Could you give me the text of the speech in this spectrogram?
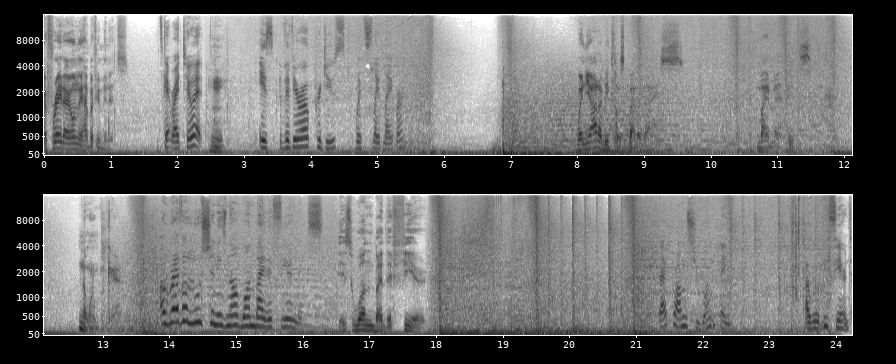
afraid I only have a few minutes. Let's get right to it. Mm. Is Viviro produced with slave labor? When Yara becomes paradise, my methods, no one will care. A revolution is not won by the fearless. It's won by the feared. I promise you one thing. I will be feared.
